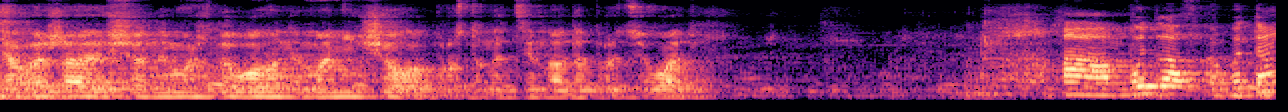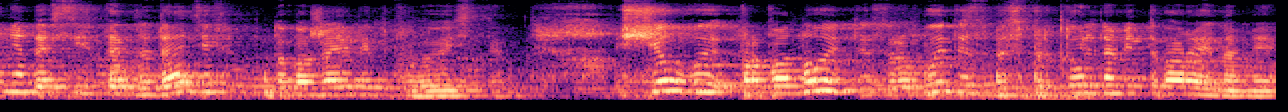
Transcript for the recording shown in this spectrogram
Я вважаю, що неможливого нема нічого, просто над цим треба працювати. А, будь ласка, питання до всіх кандидатів, хто бажає відповісти. Що ви пропонуєте зробити з безпритульними тваринами?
